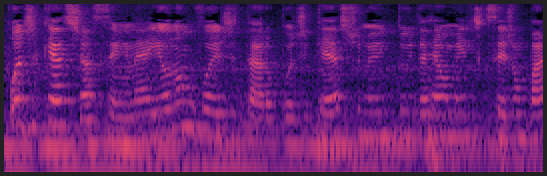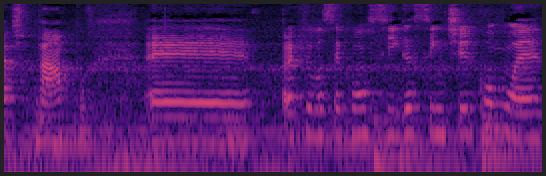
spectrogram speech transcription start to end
Podcast é assim, né? Eu não vou editar o podcast, meu intuito é realmente que seja um bate-papo é, para que você consiga sentir como é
